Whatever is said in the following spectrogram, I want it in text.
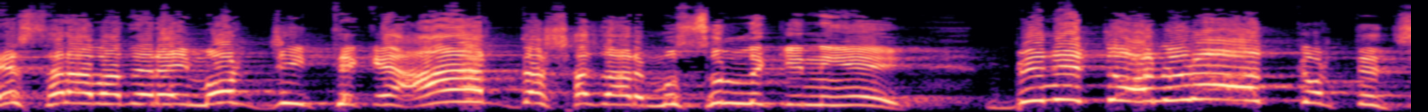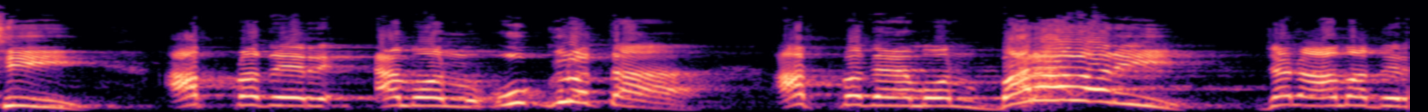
নেসারাবাদের এই মসজিদ থেকে আট দশ হাজার মুসল্লিকে নিয়ে বিনীত অনুরোধ করতেছি, আপনাদের এমন উগ্রতা, আপনাদের এমন বাড়াবাড়ি যেন আমাদের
